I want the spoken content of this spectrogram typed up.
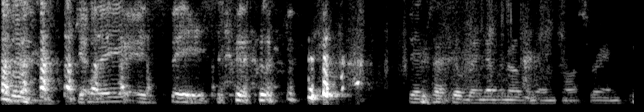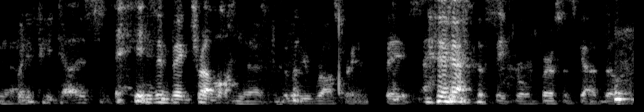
Get to Play in space. space. James Hetfield may never know the name Ross Rain, Yeah. but if he does, he's in big trouble. Yeah. So it'll be Ross Ray in space. Yeah. The sequel versus Godzilla.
